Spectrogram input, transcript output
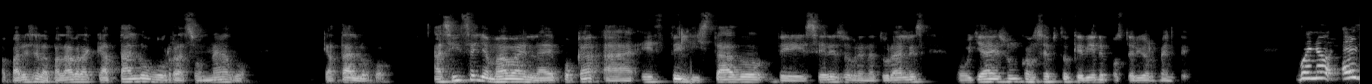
aparece la palabra catálogo razonado, catálogo. Así se llamaba en la época a este listado de seres sobrenaturales o ya es un concepto que viene posteriormente. Bueno, es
